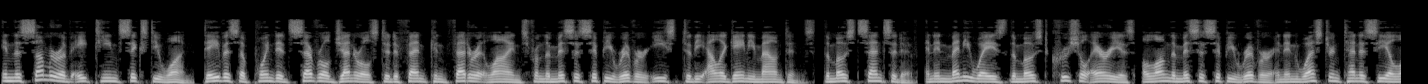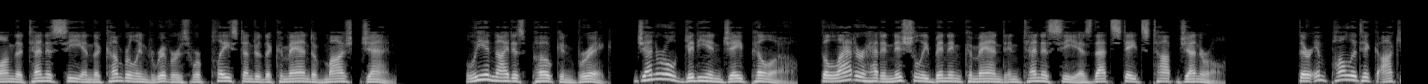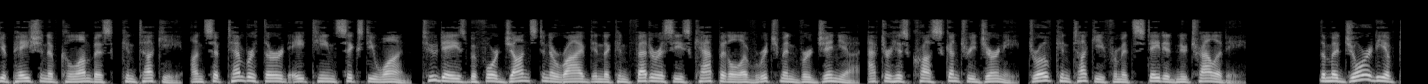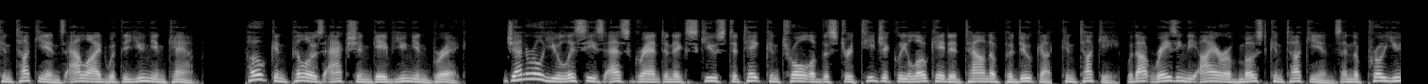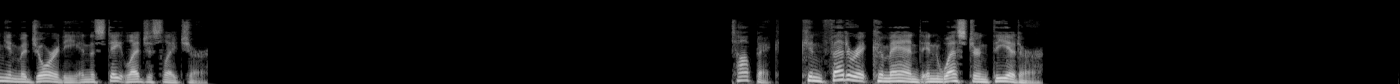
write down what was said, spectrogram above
In the summer of 1861, Davis appointed several generals to defend Confederate lines from the Mississippi River east to the Allegheny Mountains, the most sensitive, and in many ways the most crucial areas, along the Mississippi River and in western Tennessee along the Tennessee and the Cumberland Rivers were placed under the command of Maj. Gen. Leonidas Polk and Brig. General Gideon J. Pillow. The latter had initially been in command in Tennessee as that state's top general. Their impolitic occupation of Columbus, Kentucky, on September 3, 1861, two days before Johnston arrived in the Confederacy's capital of Richmond, Virginia, after his cross-country journey, drove Kentucky from its stated neutrality. The majority of Kentuckians allied with the Union camp. Polk and Pillow's action gave Union Brig. General Ulysses S. Grant an excuse to take control of the strategically located town of Paducah, Kentucky, without raising the ire of most Kentuckians and the pro-Union majority in the state legislature. Confederate command in Western Theater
